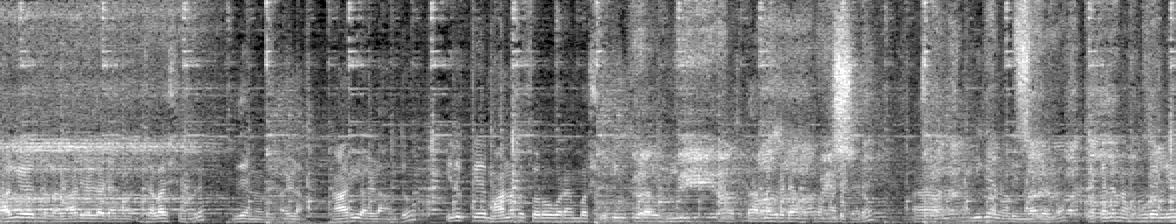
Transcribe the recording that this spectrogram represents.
ಹಾಗೆ ಹೇಳಿದ್ನಲ್ಲ ನಾರಿ ಹಳ್ಳ ಡ್ಯಾಮ್ ಜಲಾಶಯ ಅಂದರೆ ಇದೇ ನೋಡಿ, ಹಳ್ಳ. ನಾರಿ ಹಳ್ಳ ಅಂದು. ಇದಕ್ಕೆ ಮಾನಸ ಸರೋವರ ಎಂಬ ಶೂಟಿಂಗ್ ಕೂಡ ಇಲ್ಲಿ ಕಾರ್ನಗರ ಡ್ಯಾಮ್ ಹತ್ರ ಮಾಡಿದ್ದಾರೆ. ಇದೆ ನೋಡಿ ನಾವೆಲ್ಲ ಯಾಕಂದರೆ ನಮ್ಮ ಊರಲ್ಲಿ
